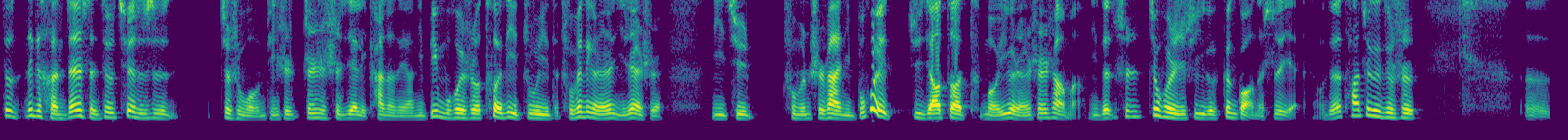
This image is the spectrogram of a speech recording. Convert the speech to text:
就那个很真实，就确实是就是我们平时真实世界里看的那样。你并不会说特地注意的，除非那个人你认识，你去出门吃饭，你不会聚焦到某一个人身上嘛？你的是就会是一个更广的视野。我觉得他这个就是呃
